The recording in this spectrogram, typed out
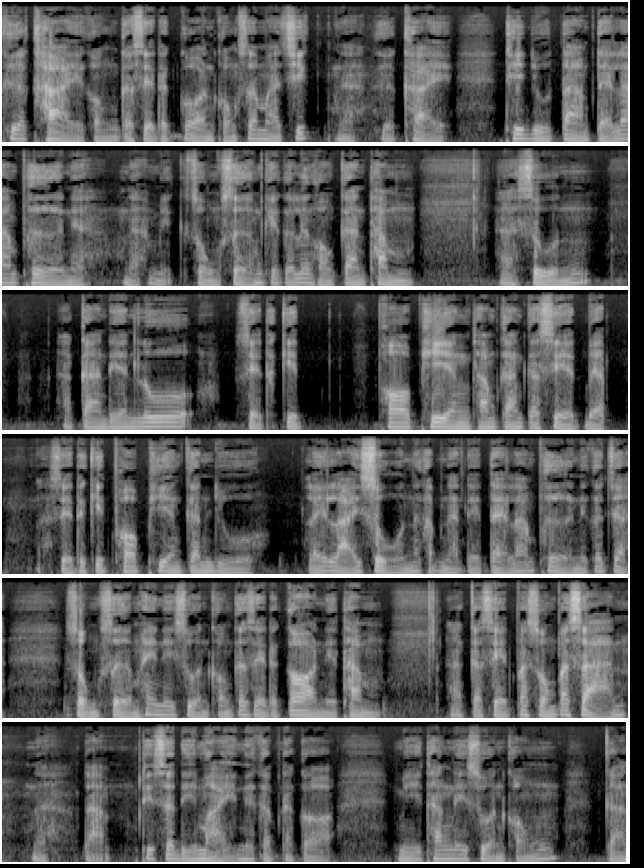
เครือข่ายของเกษตรกรของสมาชิกนะเครือข่ายที่อยู่ตามแต่ละอำเภอเนี่ยนะมีส่งเสริมเกี่ยวกับเรื่องของการทำศูนย์การเรียนรู้เศรษฐกิจพอเพียงทำการเกษตรแบบเศรษฐกิจพอเพียงกันอยู่ หลาย ๆ ศูนย์นะครับในแต่ละอำเภอเนี่ยก็จะส่งเสริมให้ในส่วนของเกษตรกรเนี่ยทำเกษตรผสมผสานนะตามทฤษฎีใหม่นี่ยครับแล้วก็มีทั้งในส่วนของการ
